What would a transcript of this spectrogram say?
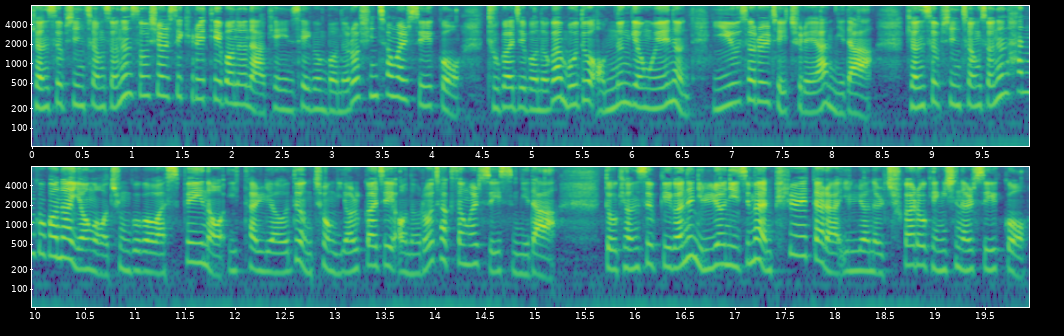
견습 신청서는 소셜 시큐리티 번호나 개인 세금 번호로 신청할 수 있고 두 가지 번호가 모두 없는 경우에는 이유서를 제출해야 합니다. 견습 신청서는 한국어나 영어, 중국어와 스페인어, 이탈리아어 등 총 10가지 언어로 작성할 수 있습니다. 또 견습 기간은 1년이지만 필요에 따라 1년을 추가로 갱신할 수 있고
